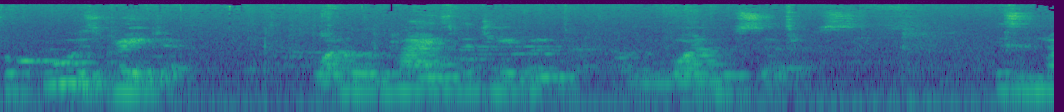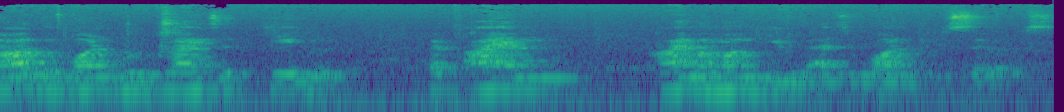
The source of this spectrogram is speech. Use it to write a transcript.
For who is greater, one who reclines at the table or the one who serves? This is not the one who reclines at the table, but I am I am among you as one who serves.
